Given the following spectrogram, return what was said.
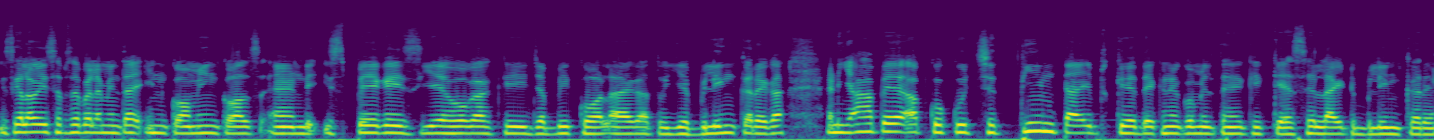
इसके अलावा सबसे पहले मिलता है इनकमिंग कॉल्स एंड इस पे गई ये होगा कि जब भी कॉल आएगा तो ये ब्लिंक करेगा। एंड यहाँ पे आपको कुछ तीन टाइप के देखने को मिलते हैं कि कैसे लाइट ब्लिंक करे।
